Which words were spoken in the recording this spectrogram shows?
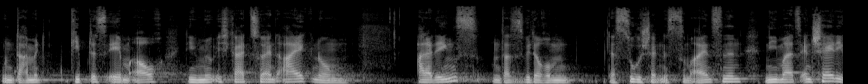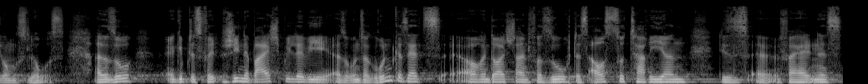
und damit gibt es eben auch die Möglichkeit zur Enteignung. Allerdings, und das ist wiederum das Zugeständnis zum Einzelnen niemals entschädigungslos. Also so äh, gibt es verschiedene Beispiele, wie also unser Grundgesetz äh, auch in Deutschland versucht, das auszutarieren, dieses äh, Verhältnis.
